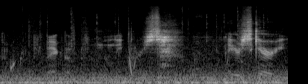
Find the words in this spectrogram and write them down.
back, back up from the leapers. They're scary.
